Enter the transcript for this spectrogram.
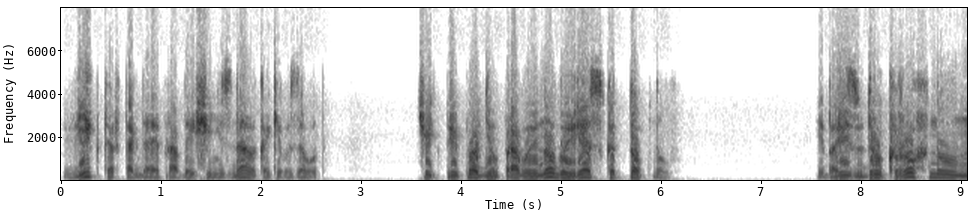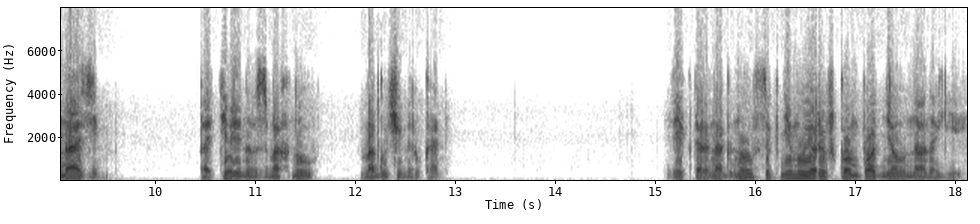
Виктор, тогда я, правда, еще не знала, как его зовут, чуть приподнял правую ногу и резко топнул. И Борис вдруг рухнул на земь, потерянно взмахнул могучими руками. Виктор нагнулся к нему и рывком поднял на ноги.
